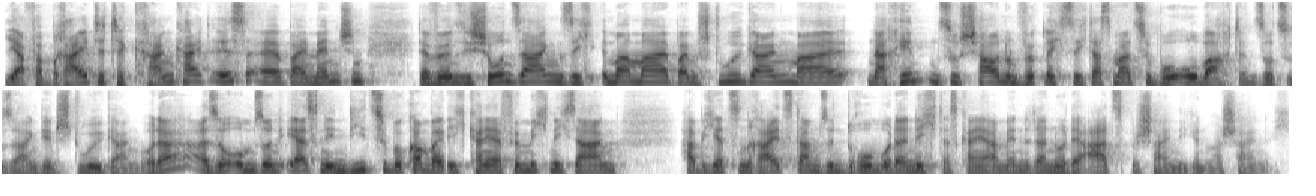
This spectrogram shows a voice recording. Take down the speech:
ja, verbreitete Krankheit ist äh, bei Menschen, da würden Sie schon sagen, sich immer mal beim Stuhlgang mal nach hinten zu schauen und wirklich sich das mal zu beobachten, sozusagen den Stuhlgang, oder? Also um so einen ersten Indiz zu bekommen, weil ich kann ja für mich nicht sagen, habe ich jetzt ein Reizdarmsyndrom oder nicht. Das kann ja am Ende dann nur der Arzt bescheinigen wahrscheinlich.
